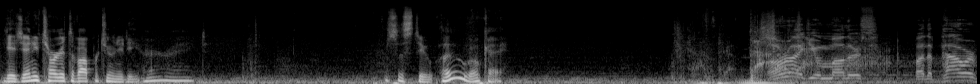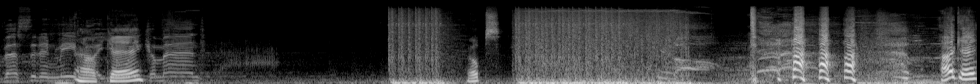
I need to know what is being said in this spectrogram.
Engage any targets of opportunity. All right. What's this do? Oh, okay. All right, you mothers. By the power vested in me Okay. by command, Oops. Okay,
